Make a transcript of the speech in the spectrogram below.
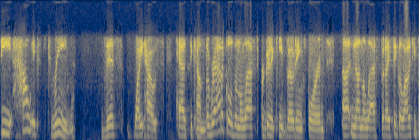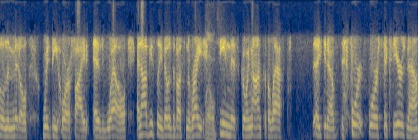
see how extreme this White House has become. The radicals on the left are going to keep voting for him uh, nonetheless, but I think a lot of people in the middle would be horrified as well. And obviously, those of us on the right well, have seen this going on for the last. Uh, you know, four, four, six years now,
